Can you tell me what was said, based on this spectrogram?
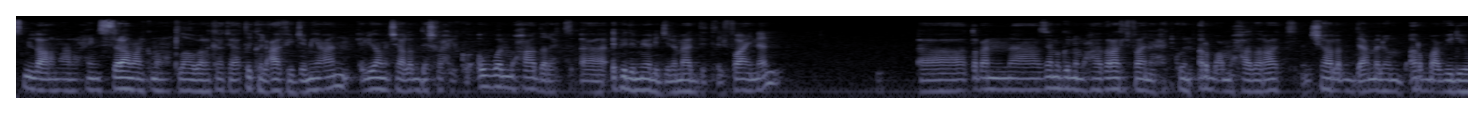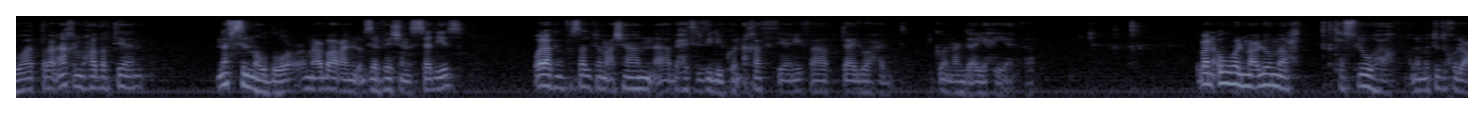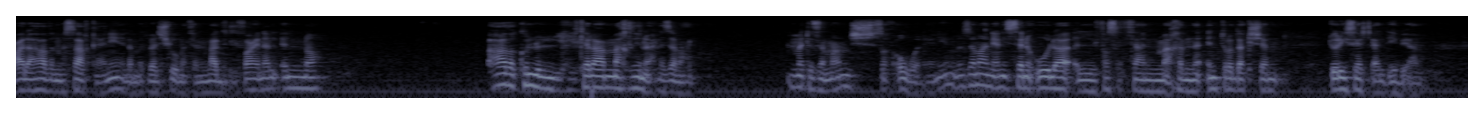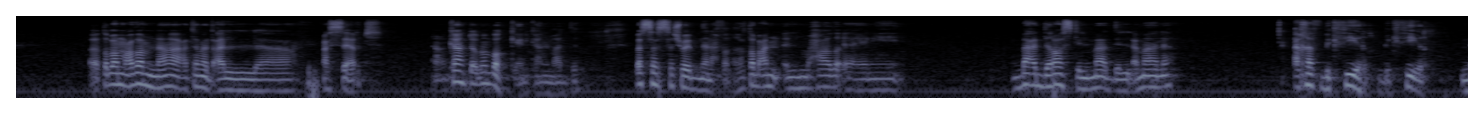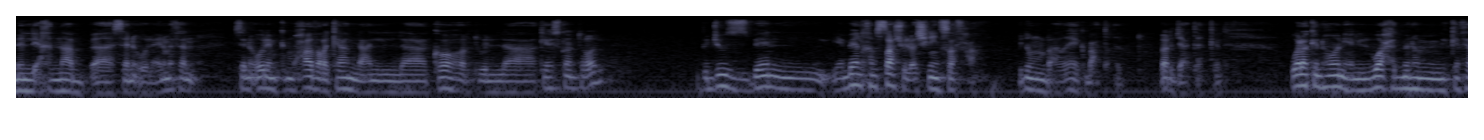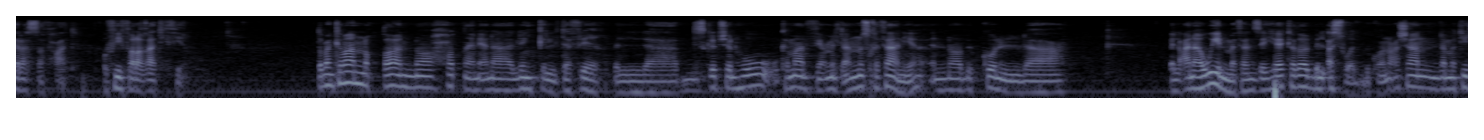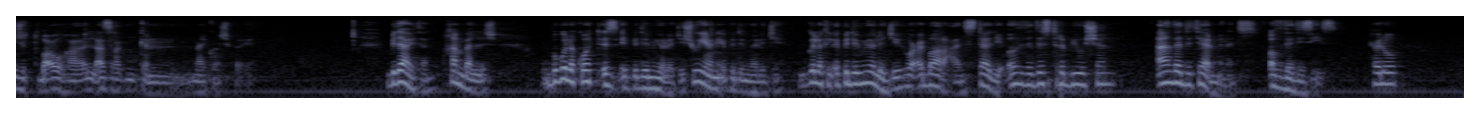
بسم الله الرحمن الرحيم. السلام عليكم ورحمة الله وبركاته. يعطيكم العافية جميعا. اليوم إن شاء الله بدي أشرح لكم أول محاضرة epidemiology لمادة ال final آه، طبعا آه، زي ما قلنا محاضرات ال final حتكون أربع محاضرات. إن شاء الله بدي أعملهم بأربع فيديوهات. طبعا آخر محاضرتين نفس الموضوع هم عبارة عن ال observation studies ولكن فصلتهم عشان آه، بحيث الفيديو يكون أخف يعني فبالتالي الواحد يكون عنده أريحية أكثر. طبعا أول معلومة راح تحصلوها لما تدخلوا على هذا المساق يعني لما تبلشوا مثلا مادة ال final إنه هذا كل الكلام ماخذينه إحنا زمان. متى زمان؟ مش صف أول يعني زمان يعني السنة الأولى الفصل الثاني ما أخذنا introduction to research and EBM طبعا معظمنا اعتمد على على ال search يعني كانت open book يعني كان المادة. بس هسه شوي بدنا نحفظها. طبعا المحاضرة يعني بعد دراستي المادة للأمانة أخف بكثير بكثير من اللي أخذناه بسنه أولى. يعني مثلا سنة أولى يمكن محاضرة كاملة عن ال cohort وال case control بجوز بين يعني بين ال 15 وال 20 صفحة بدون مبالغه هيك بعتقد برجع أتأكد. ولكن هون يعني الواحد منهم يمكن ثلاث صفحات وفي فراغات كثير. طبعا كمان نقطة إنه حطنا يعني أنا link التفريغ بال description هو وكمان في عملت أنا نسخة ثانية إنه بيكون العناوين مثلا زي هيك هذول بالأسود بيكونوا عشان لما تيجي تطبعوها الأزرق ممكن ما يكونش باين بداية خلينا نبلش. بقول لك what is epidemiology شو يعني epidemiology بقول لك ال epidemiology هو عبارة عن study of the distribution and the determinants of the disease. حلو؟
